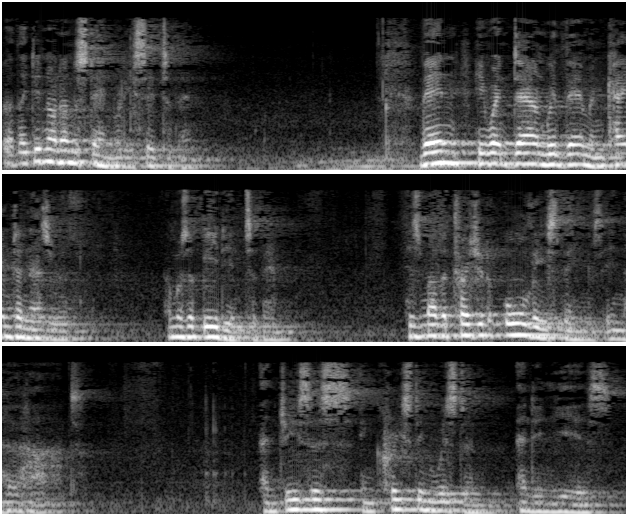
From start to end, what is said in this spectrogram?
But they did not understand what he said to them. Then he went down with them and came to Nazareth and was obedient to them. His mother treasured all these things in her heart. And Jesus increased in wisdom and in years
